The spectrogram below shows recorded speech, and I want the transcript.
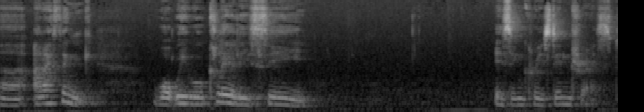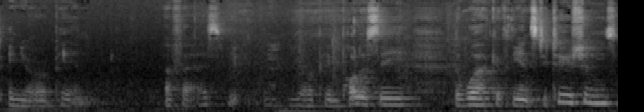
Uh, and I think what we will clearly see is increased interest in European affairs, European policy, the work of the institutions,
